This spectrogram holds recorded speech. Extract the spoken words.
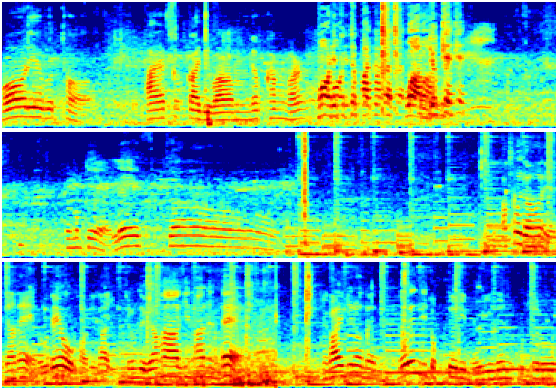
머리부터 발끝까지 완벽한 걸? 머리부터 발끝까지 완벽해. 해볼게. let's go 압구정은 예전에 로데오 거리가 지금도 유명하긴 하는데 제가 알기로는 오렌지족들이 모이는 곳으로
